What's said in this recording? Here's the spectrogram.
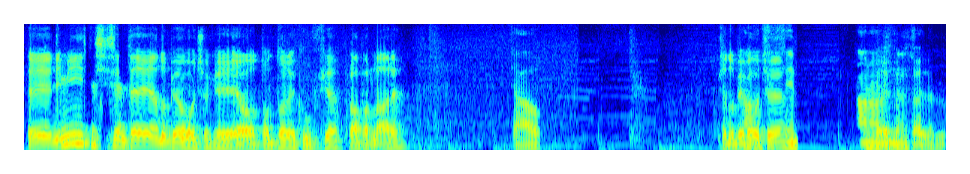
Eh, dimmi se si sente a doppia voce che ho tolto le cuffie, prova a parlare. Ciao. C'è doppia No, voce? sente- No, no, Ok, non c'è perfetto. la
